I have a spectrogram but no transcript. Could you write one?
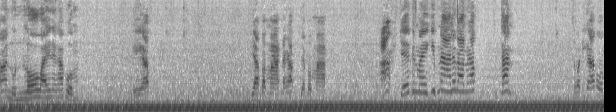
มาหนุนล้อไว้นะครับผมโอเคครับ อย่าประมาทนะครับ อย่าประมาทอะเจอกันใหม่คลิปหน้าแล้วกันครับ ท่าน สวัสดีครับผม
